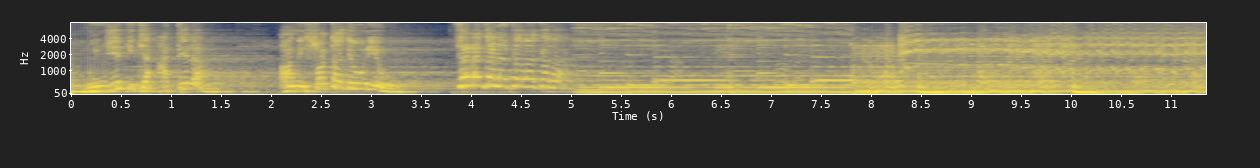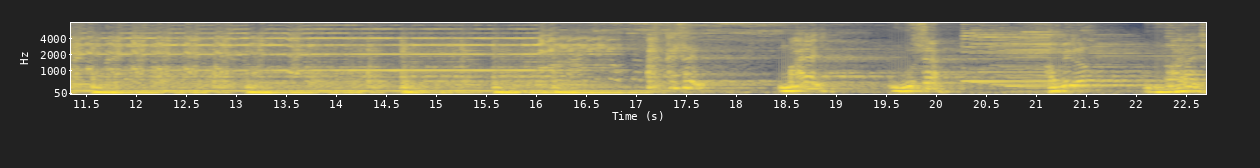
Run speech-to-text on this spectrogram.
म्हणजे तिच्या आतेला आम्ही स्वतः देऊन येऊ. चला चला चला चला. कसं महाराज मुसरा. हंबीरराव महाराज.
